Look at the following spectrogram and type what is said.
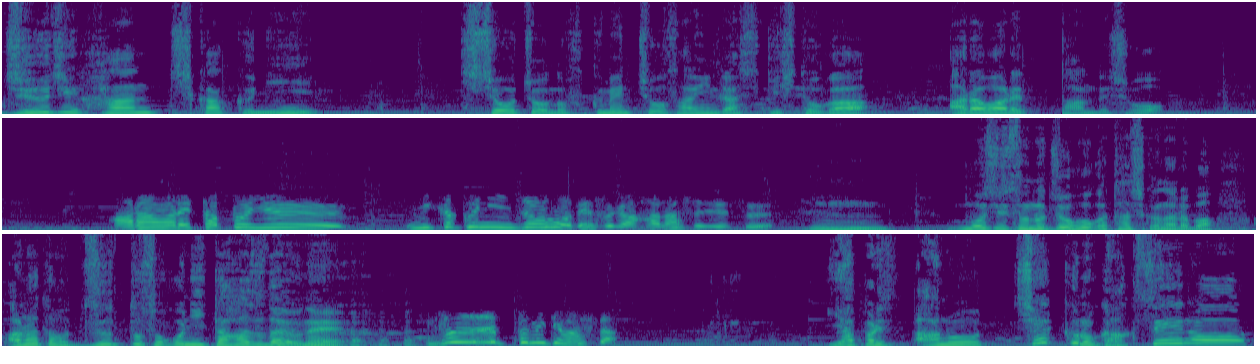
10時半近くに気象庁の覆面調査員らしき人が現れたんでしょ現れたという未確認情報ですが話です。うん。もしその情報が確かならばあなたはずっとそこにいたはずだよね？ずーっと見てましたやっぱりあのチェックの学生の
